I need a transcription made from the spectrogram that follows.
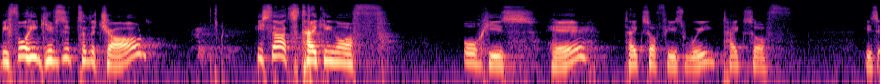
before he gives it to the child, he starts taking off all his hair, takes off his wig, takes off his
